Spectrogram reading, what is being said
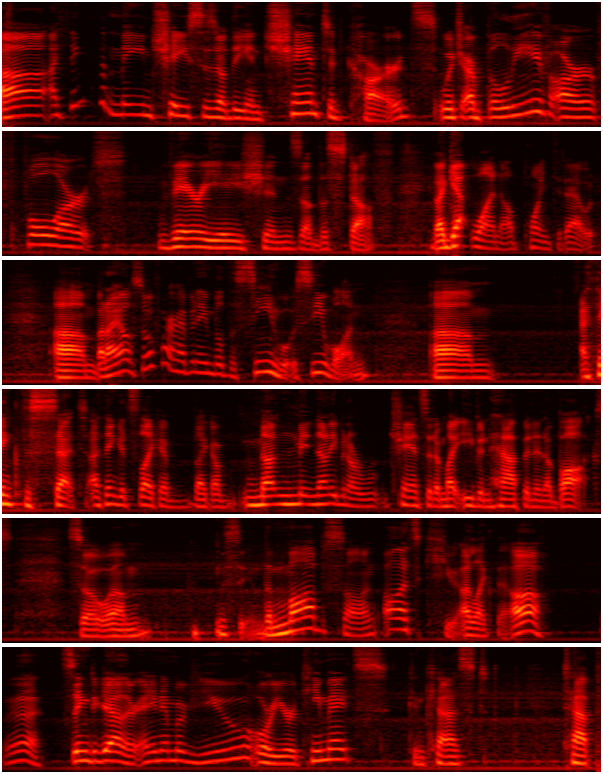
Uh, I think the main chases are the enchanted cards, which I believe are full art variations of the stuff. If I get one, I'll point it out. Um, but I so far haven't been able to see see one. Um, I think the set. I think it's like a like a not not even a chance that it might even happen in a box. So um, let's see the mob song. Oh, that's cute. I like that. Oh, yeah. Sing together. Any number of you or your teammates can cast tap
